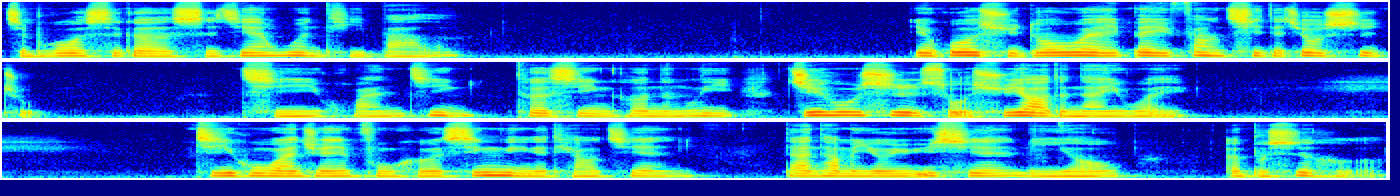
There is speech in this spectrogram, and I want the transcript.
只不过是个时间问题罢了。有过许多位被放弃的救世主，其环境。特性和能力几乎是所需要的那一位，几乎完全符合心灵的条件，但他们由于一些理由而不适合，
